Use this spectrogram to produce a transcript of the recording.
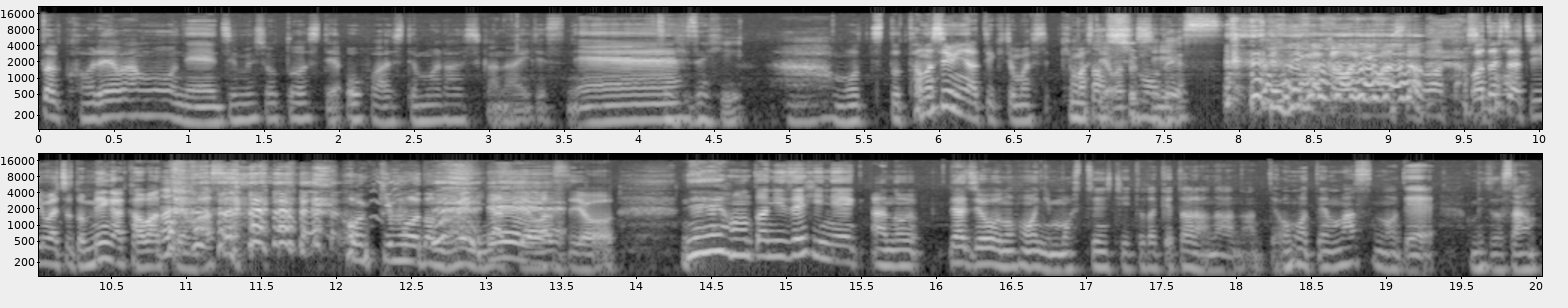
とこれはもうね事務所通してオファーしてもらうしかないですぜね。ひぜひ。ああもうちょっと楽しみになってきてましきましたよ私私。もです。目が変わりました。私も。私たち今ちょっと目が変わってます。本気モードの目になってますよ、ねえ本当にぜひねあのラジオの方にも出演していただけたらななんて思ってますので梅蔵さん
